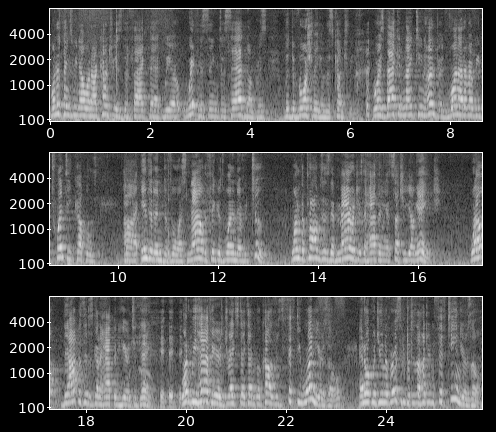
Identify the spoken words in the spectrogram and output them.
One of the things we know in our country is the fact that we are witnessing to sad numbers the divorce rate in this country. Whereas back in 1900, one out of every 20 couples uh, ended in divorce. Now the figure is one in every two. One of the problems is that marriages are happening at such a young age. Well, the opposite is going to happen here today. what we have here is Drake State Technical College, which is 51 years old, and Oakwood University, which is 115 years old.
